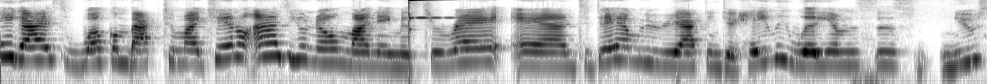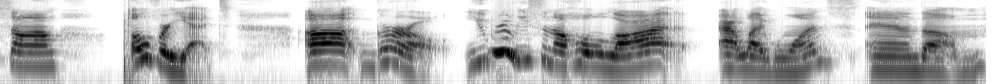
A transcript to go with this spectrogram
Hey guys, welcome back to my channel. As you know, my name is Tarae, and today I'm going to be reacting to Hayley Williams' new song, Over Yet. Uh, girl, you releasing a whole lot at like once, and um,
